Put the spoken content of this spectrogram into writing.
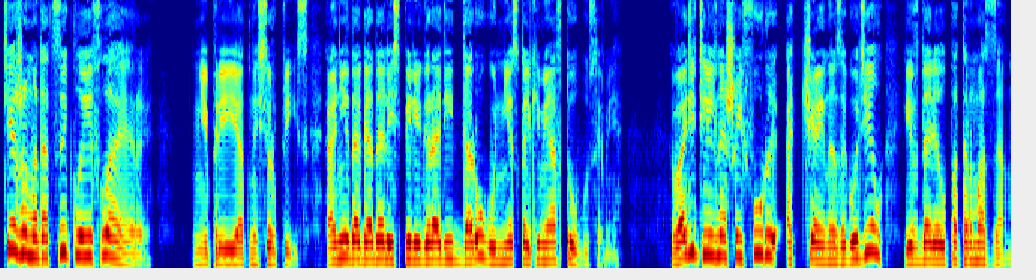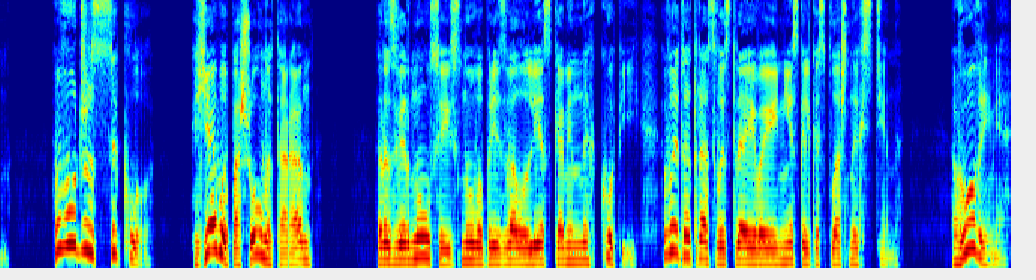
Те же мотоциклы и флайеры. Неприятный сюрприз. Они догадались перегородить дорогу несколькими автобусами. Водитель нашей фуры отчаянно загудел и вдарил по тормозам. Вот же ссыкло. Я бы пошел на таран развернулся и снова призвал лес каменных копий, в этот раз выстраивая несколько сплошных стен. Вовремя.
